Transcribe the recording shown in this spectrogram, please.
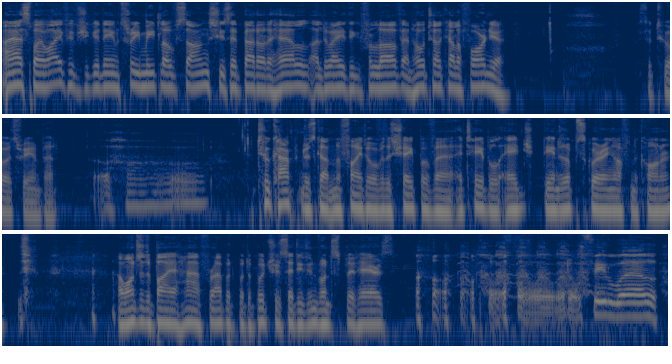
I asked my wife if she could name three Meatloaf songs. She said "Bat Out of Hell," "I'll Do Anything for Love," and "Hotel California." I said two or three in bed. Uh-huh. Two carpenters got in a fight over the shape of a, a table edge. They ended up squaring off in the corner. I wanted to buy a half rabbit, but the butcher said he didn't want to split hairs. Oh, I don't feel well.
